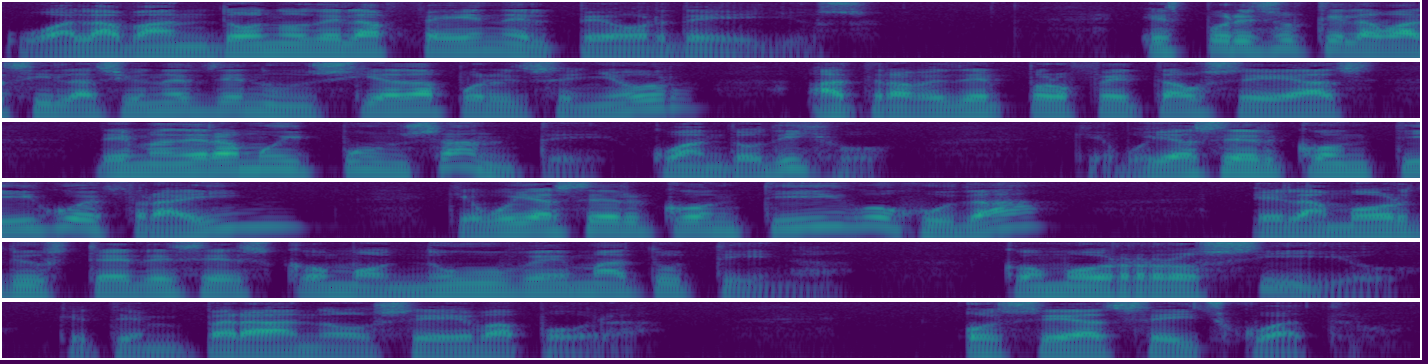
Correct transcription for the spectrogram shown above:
o al abandono de la fe en el peor de ellos. Es por eso que la vacilación es denunciada por el Señor a través del profeta Oseas de manera muy punzante, cuando dijo, ¿Qué voy a hacer contigo, Efraín? ¿Qué voy a hacer contigo, Judá? El amor de ustedes es como nube matutina, como rocío que temprano se evapora. Oseas 6.4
